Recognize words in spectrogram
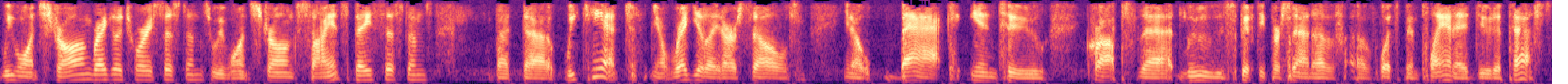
We want strong regulatory systems. We want strong science-based systems, but uh, we can't, you know, regulate ourselves, you know, back into crops that lose 50% of, of what's been planted due to pests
